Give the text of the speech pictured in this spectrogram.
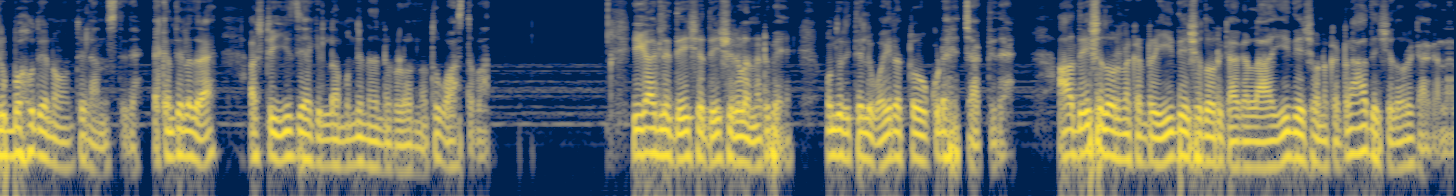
ಇರಬಹುದೇನೋ ಅಂತೇಳಿ ಅನ್ನಿಸ್ತಿದೆ ಯಾಕಂತ ಹೇಳಿದ್ರೆ ಅಷ್ಟು ಈಸಿಯಾಗಿಲ್ಲ ಮುಂದಿನ ದಿನಗಳು ಅನ್ನೋದು ವಾಸ್ತವ. ಈಗಾಗಲೇ ದೇಶ ದೇಶಗಳ ನಡುವೆ ಒಂದು ರೀತಿಯಲ್ಲಿ ವೈರತ್ವವು ಕೂಡ ಹೆಚ್ಚಾಗ್ತಿದೆ. ಆ ದೇಶದವ್ರನ್ನ ಕಂಡ್ರೆ ಈ ದೇಶದವ್ರಿಗಾಗಲ್ಲ, ಈ ದೇಶವನ್ನು ಕಂಡ್ರೆ ಆ ದೇಶದವ್ರಿಗಾಗಲ್ಲ.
